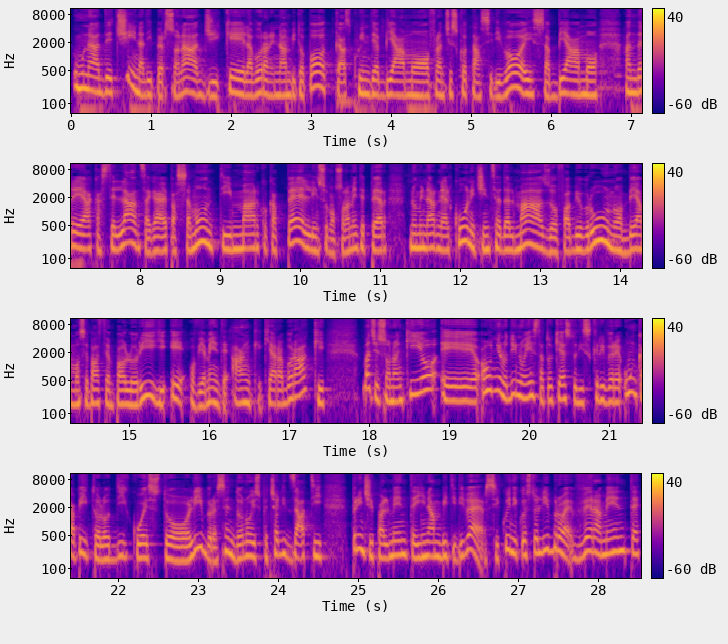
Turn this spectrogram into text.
una decina di personaggi che lavorano in ambito podcast, quindi abbiamo Francesco Tassi di Voice, abbiamo Andrea Castellanza, Gaia Passamonti, Marco Cappelli, insomma solamente per nominarne alcuni, Cinzia Dalmaso, Fabio Bruno, abbiamo Sebastian Paolo Righi e ovviamente anche Chiara Boracchi, ma ci sono anch'io e ognuno di noi è stato chiesto di scrivere un capitolo di questo libro, essendo noi specializzati principalmente in ambiti diversi, quindi questo libro è veramente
